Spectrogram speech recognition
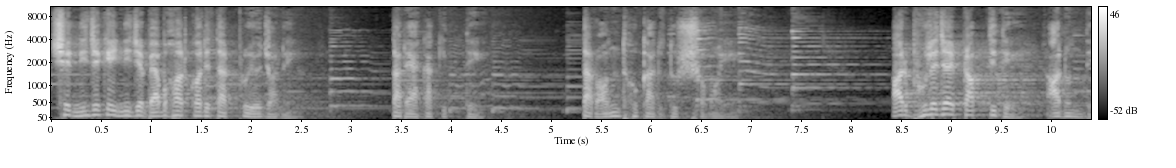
সে নিজেকেই নিজে ব্যবহার করে তার প্রয়োজনে, তার একাকিত্বে। তার অন্ধকার দুঃসময়ে। আর ভুলে যায় প্রাপ্তিতে আনন্দে।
